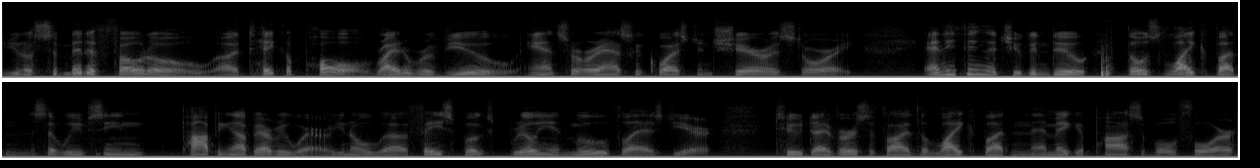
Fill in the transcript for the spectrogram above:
you know, submit a photo, uh, take a poll, write a review, answer or ask a question, share a story. Anything that you can do, those like buttons that we've seen popping up everywhere. You know, uh, Facebook's brilliant move last year to diversify the like button and make it possible for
